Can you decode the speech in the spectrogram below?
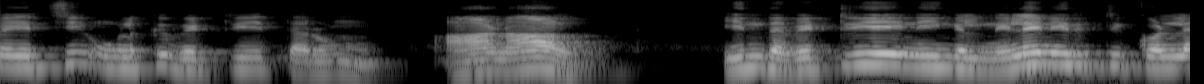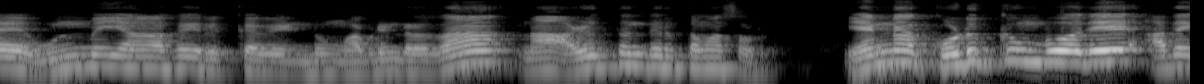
பெயர்ச்சி உங்களுக்கு வெற்றியை தரும். ஆனால் இந்த வெற்றியை நீங்கள் நிலைநிறுத்தி கொள்ள உண்மையாக இருக்க வேண்டும் அப்படின்றது தான் நான் அழுத்தம் திருத்தமாக சொல்கிறேன் ஏன்னா கொடுக்கும் போதே அதை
